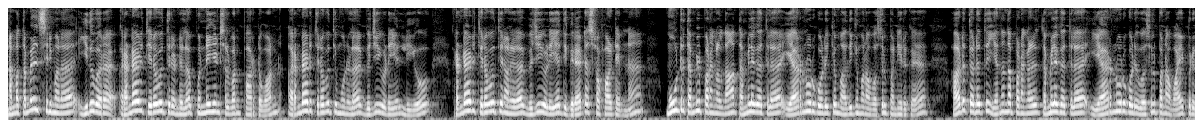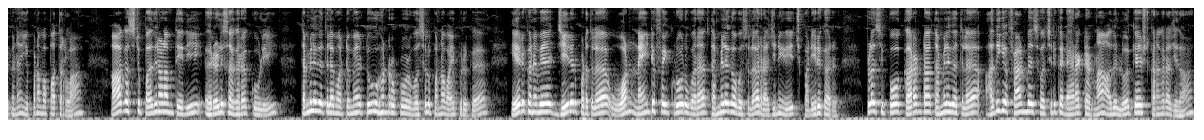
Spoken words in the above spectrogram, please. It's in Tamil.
நம்ம தமிழ் சினிமாவில் இதுவரை ரெண்டாயிரத்தி இருபத்தி ரெண்டில் பொன்னியின் செல்வன் பார்ட் ஒன் ரெண்டாயிரத்தி இருபத்தி மூணில் விஜயுடைய லியோ ரெண்டாயிரத்தி இருபத்தி நாலில் விஜயுடைய தி கிரேட்டஸ்ட் ஆஃப் ஆல் டைம்னு மூன்று தமிழ் படங்கள் தான் தமிழகத்தில் இரநூறு கோடிக்கும் அதிகமாக நான் வசூல் பண்ணியிருக்கு. அடுத்தடுத்து எந்தெந்த படங்கள் தமிழகத்தில் இரநூறு கோடி வசூல் பண்ண வாய்ப்பு இருக்குன்னு இப்போ நம்ம பார்த்துடலாம். ஆகஸ்ட் பதினாலாம் தேதி ரிலீஸ் ஆகிற கூலி தமிழகத்தில் மட்டுமே டூ ஹண்ட்ரட் க்ரோர் வசூல் பண்ண வாய்ப்பு இருக்குது ஏற்கனவே ஜெயிலர் படத்தில் ஒன் நைன்டி ஃபைவ் க்ரோர் வர தமிழக வசூலை ரஜினி ரீச் பண்ணியிருக்காரு. ப்ளஸ் இப்போது கரண்ட்டாக தமிழகத்தில் அதிக ஃபேன் பேஸ் வச்சுருக்க டேரக்டர்னால் அது லோகேஷ் கனகராஜ் தான்.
